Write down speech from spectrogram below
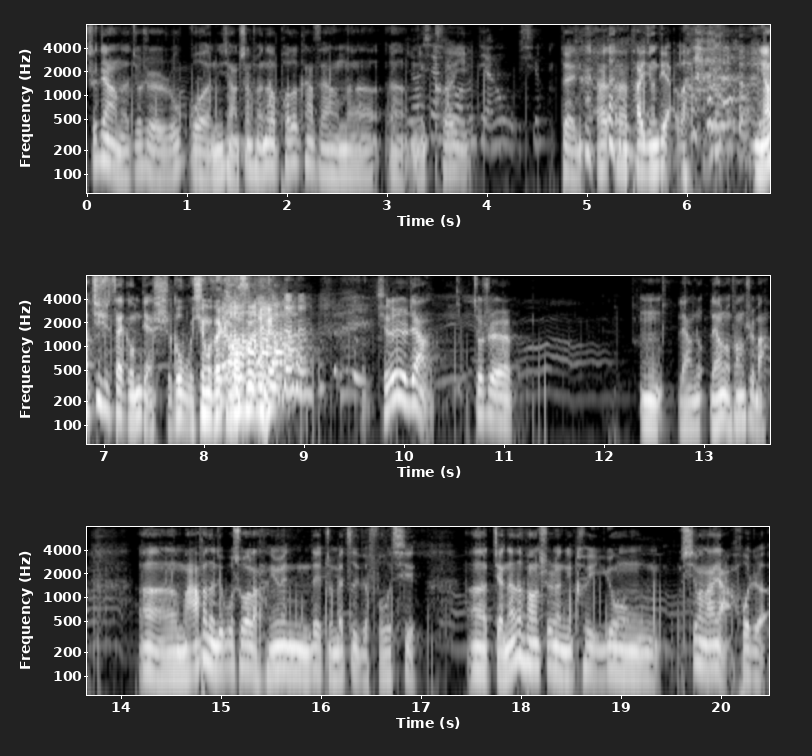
是这样的，就是如果你想上传到 Podcast 上呢，呃，你可以点个五星。对，呃呃，他已经点了，你要继续再给我们点十个五星，我再告诉你。其实是这样，就是，嗯，两种两种方式吧。呃，麻烦的就不说了，因为你得准备自己的服务器。呃，简单的方式呢，你可以用喜马拉雅或者，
